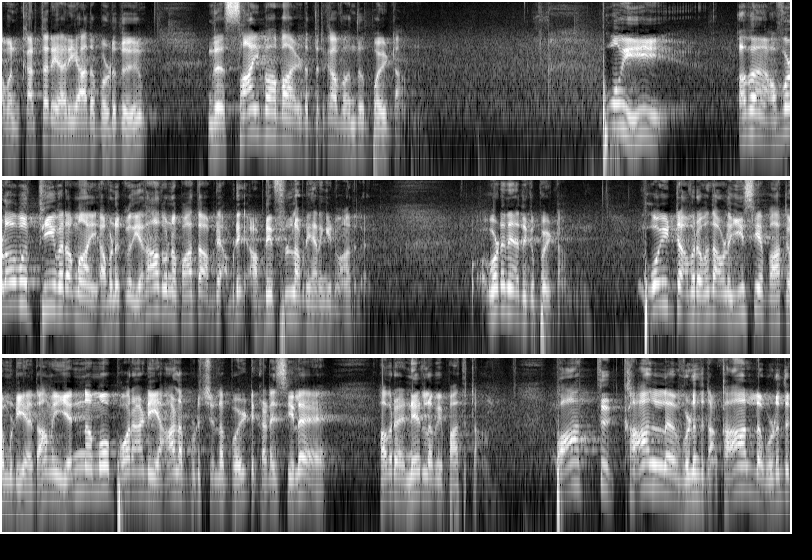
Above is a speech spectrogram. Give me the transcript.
அவன் கர்த்தரை அறியாத பொழுது இந்த சாய்பாபா இடத்திற்கு அவன் வந்து போயிட்டான். போய் அவன் அவ்வளவு தீவிரமாய் அவனுக்கு ஏதாவது ஒன்று பார்த்தா அப்படியே அப்படியே அப்படியே ஃபுல்லாக அப்படியே இறங்கிடுவான் அதில். உடனே அதுக்கு போயிட்டான். போயிட்டு அவரை வந்து அவ்வளோ ஈஸியாக பார்க்க முடியாது. அவன் என்னமோ போராடி ஆளை பிடிச்சில போயிட்டு கடைசியில் அவரை நேரில் போய் பார்த்துட்டான். பார்த்து காலில் விழுந்துட்டான். காலில் விழுந்து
